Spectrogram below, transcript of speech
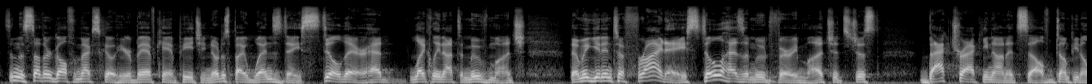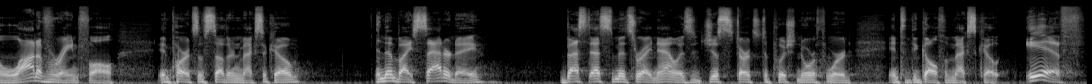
It's in the southern Gulf of Mexico here, Bay of Campeche. Notice by Wednesday, still there, had likely not to move much. Then we get into Friday, still hasn't moved very much. It's just backtracking on itself, dumping a lot of rainfall in parts of southern Mexico. And then by Saturday, best estimates right now is it just starts to push northward into the Gulf of Mexico. If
